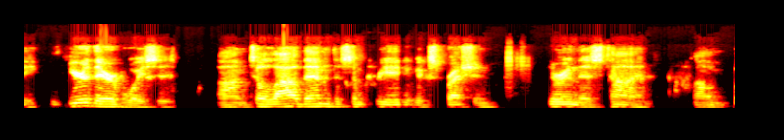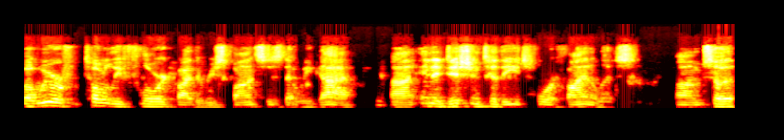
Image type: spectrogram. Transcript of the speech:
to hear their voices um, to allow them to some creative expression during this time. Um, but we were totally floored by the responses that we got, uh, in addition to these four finalists. Um, so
